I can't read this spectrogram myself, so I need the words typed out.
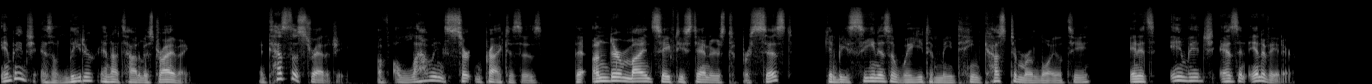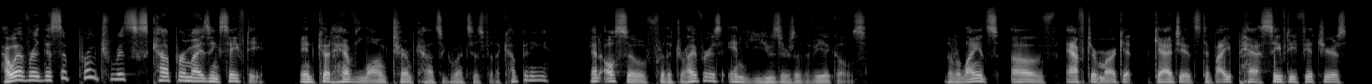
image as a leader in autonomous driving. And Tesla's strategy of allowing certain practices that undermine safety standards to persist can be seen as a way to maintain customer loyalty and its image as an innovator. However, this approach risks compromising safety and could have long term consequences for the company and also for the drivers and users of the vehicles. The reliance of aftermarket gadgets to bypass safety features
